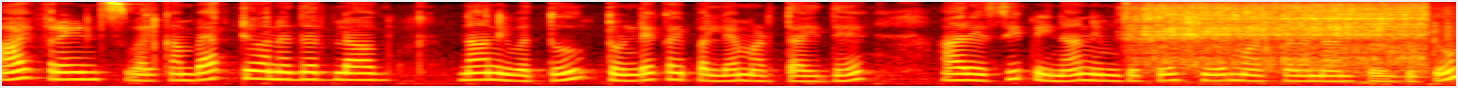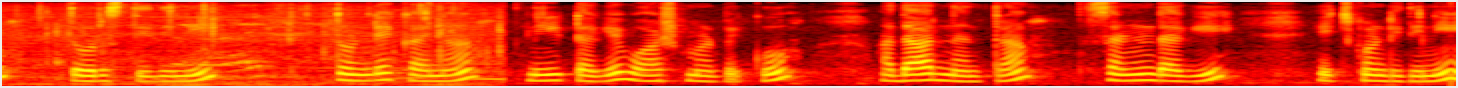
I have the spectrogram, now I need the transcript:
Hi friends, welcome back to another blog ನಾನಿವತ್ತು ತೊಂಡೆಕಾಯಿ ಪಲ್ಯ ಮಾಡ್ತಾಯಿದ್ದೆ ಆ ರೆಸಿಪಿನ ನಿಮ್ಮ ಜೊತೆ ಶೇರ್ ಮಾಡ್ಕೊಳ್ಳೋಣ ಅಂತ ಹೇಳ್ಬಿಟ್ಟು ತೋರಿಸ್ತಿದ್ದೀನಿ. ತೊಂಡೆಕಾಯಿನ ನೀಟಾಗಿ ವಾಶ್ ಮಾಡಬೇಕು. ಅದಾದ ನಂತರ ಸಣ್ಣದಾಗಿ ಹೆಚ್ಕೊಂಡಿದ್ದೀನಿ.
